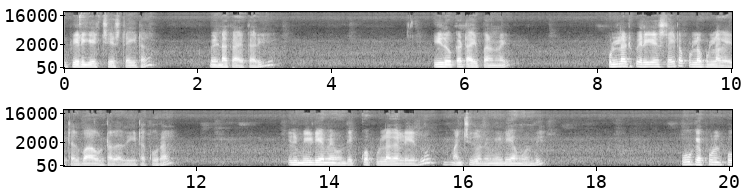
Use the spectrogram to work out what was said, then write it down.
ఈ పెరిగి ఇచ్చేస్తే ఇట. బెండకాయ కర్రీ. ఇది ఒక టైప్ అన్నది పుల్లటి పెరిగేస్తే ఇట పుల్ల పుల్లగా అవుతుంది బాగుంటుంది అది ఇట కూర. ఇది మీడియమే ఉంది ఎక్కువ పుల్లగా లేదు మంచిగా ఉంది మీడియం ఉంది. ఊకే పులుపు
